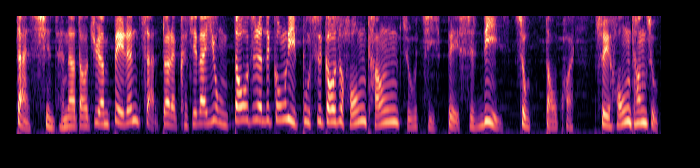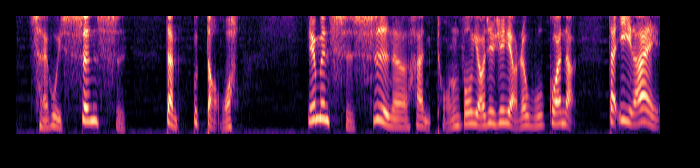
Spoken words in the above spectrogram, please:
但现在那刀居然被人斩断了，可见那用刀之人的功力不知高出红堂主几倍，是力重刀快，所以红堂主才会生死。但不倒啊！原本此事呢，和童风、姚建勋两人无关呐、但一来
